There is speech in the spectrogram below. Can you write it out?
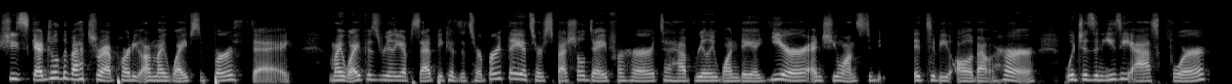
She scheduled the bachelorette party on my wife's birthday. My wife is really upset because it's her birthday. It's her special day for her to have really one day a year. And she wants to be it to be all about her, which is an easy ask for.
